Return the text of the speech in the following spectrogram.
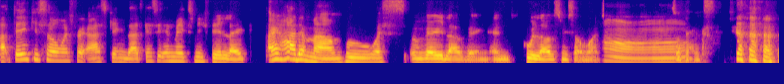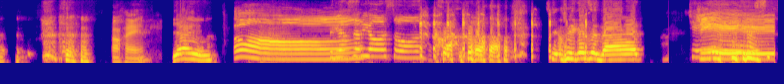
uh, thank you so much for asking that because it makes me feel like I had a mom who was very loving and who loves me so much. So thanks. Okay. Yay! Biglang Aww. seryoso. because of that. Cheers!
